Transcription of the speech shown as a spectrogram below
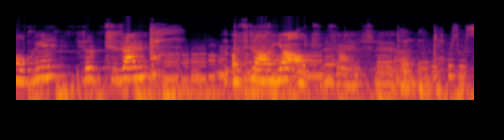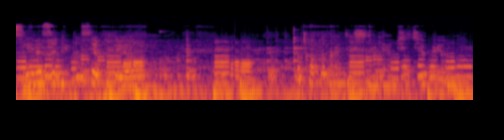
havayı tutacağım. Aşağıya atacağım şimdi. Tamam tamam ses. Yeni hazırlık nasıl yapılıyor? Bak abla kaç yaşına gelmiş hiç yapıyor mu?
